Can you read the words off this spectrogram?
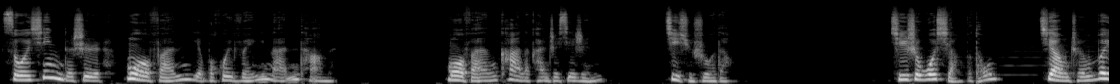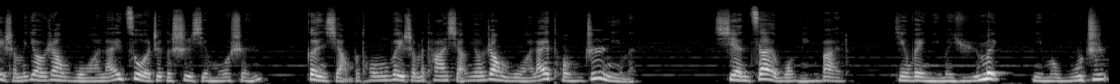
所幸的是，莫凡也不会为难他们。莫凡看了看这些人，继续说道：“其实我想不通，将臣为什么要让我来做这个嗜血魔神，更想不通为什么他想要让我来统治你们。现在我明白了，因为你们愚昧。”你们无知，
